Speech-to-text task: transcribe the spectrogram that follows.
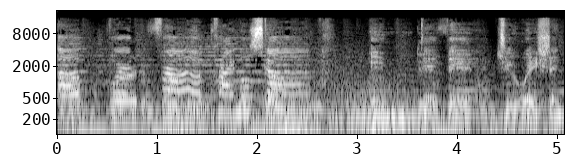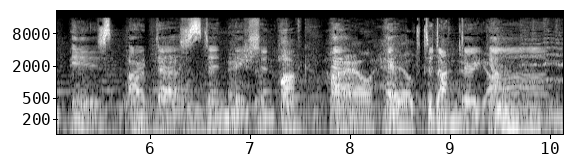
upward from the primal scum. Individuation is our destination. Hock, Heil, hail to Dr. Jung.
